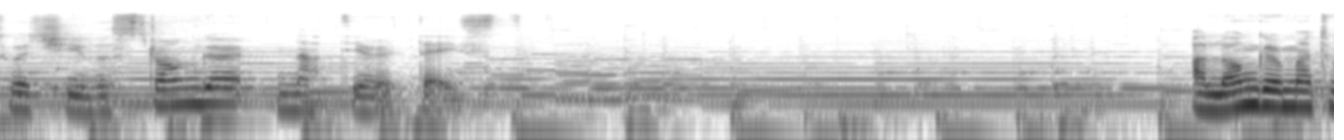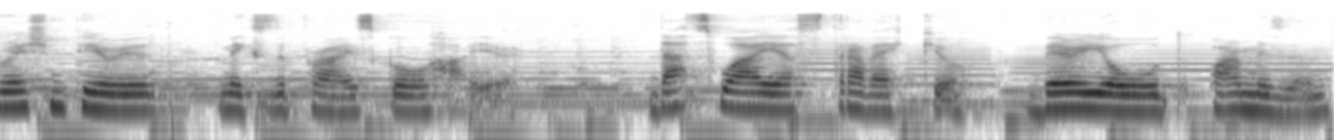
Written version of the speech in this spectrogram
to achieve a stronger, nuttier taste. A longer maturation period makes the price go higher. That's why a Stravecchio, very old Parmesan,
